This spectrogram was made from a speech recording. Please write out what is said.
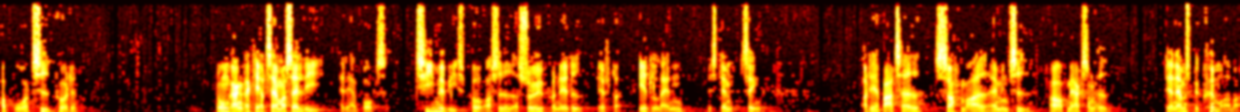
og bruger tid på det. Nogle gange der kan jeg tage mig selv i, at jeg har brugt timevis på at sidde og søge på nettet efter et eller andet bestemt ting. Og det har bare taget så meget af min tid og opmærksomhed. Det har nærmest bekymret mig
